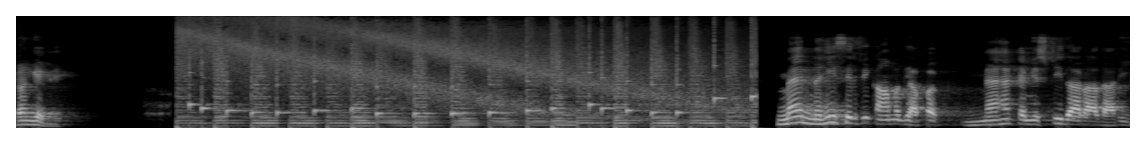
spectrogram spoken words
ਰੰਗੇ ਗਏ। ਮੈਂ ਨਹੀਂ ਸਿਰਫ ਇੱਕ ਆਮ ਅਧਿਆਪਕ, ਮੈਂ ਹਾਂ ਕੈਮਿਸਟਰੀ ਦਾ ਰਾਹਦਾਰੀ।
